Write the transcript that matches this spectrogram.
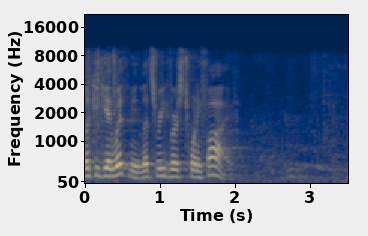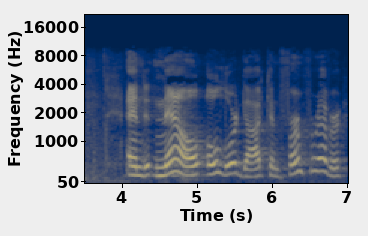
Look again with me. Let's read verse 25. And now, O Lord God, confirm forever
